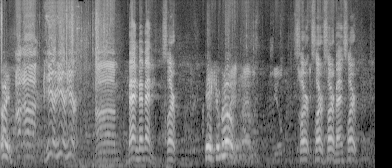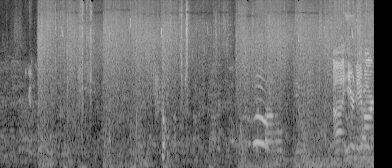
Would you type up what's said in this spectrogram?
Hey, Uh, uh, here, here, here. Um, Ben, Ben, Ben. Slurp. take your blow. here. I have a shield. Slurp, slurp, slurp, Ben. Slurp. Okay. uh, here, Neymar.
